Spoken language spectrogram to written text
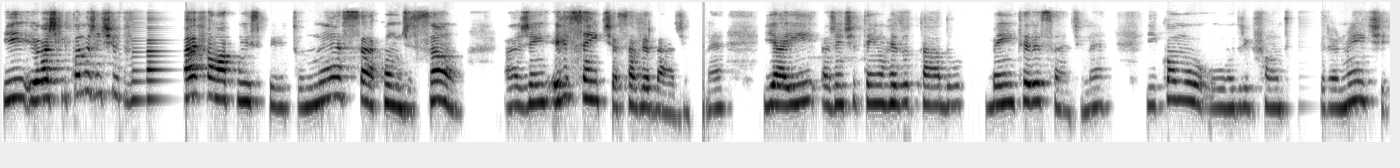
E eu acho que quando a gente vai falar com o Espírito nessa condição, a gente, ele sente essa verdade, né? E aí a gente tem um resultado bem interessante, né? E como o Rodrigo falou anteriormente,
